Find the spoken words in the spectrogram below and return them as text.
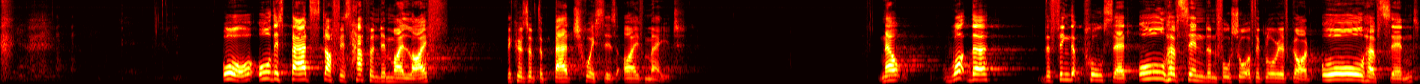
or all this bad stuff has happened in my life because of the bad choices I've made. Now, what the, the thing that Paul said, all have sinned and fall short of the glory of God. All have sinned.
